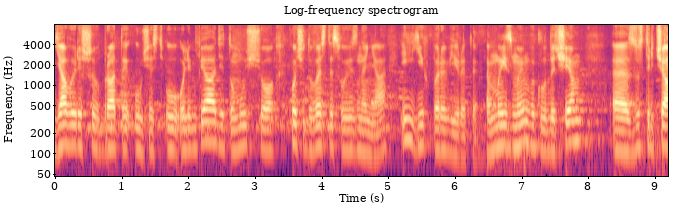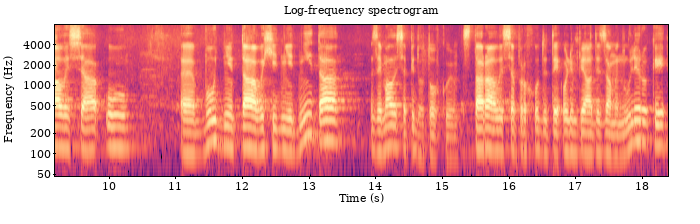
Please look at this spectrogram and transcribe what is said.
Я вирішив брати участь у Олімпіаді, тому що хочу довести свої знання і їх перевірити. Ми з моїм викладачем е, зустрічалися у е, будні та вихідні дні та займалися підготовкою. Старалися проходити олімпіади за минулі роки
